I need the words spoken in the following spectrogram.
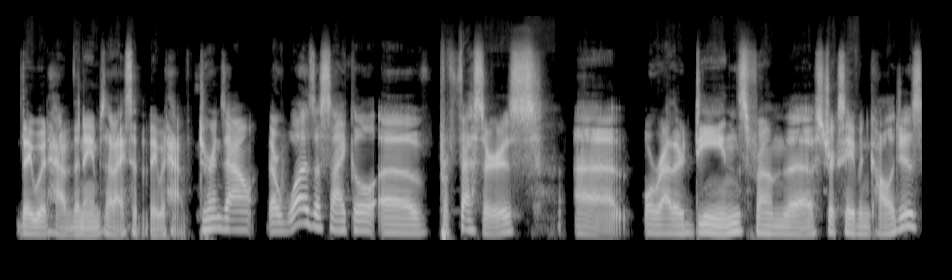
they would have the names that I said that they would have. Turns out there was a cycle of professors, uh, or rather deans, from the Strixhaven colleges,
